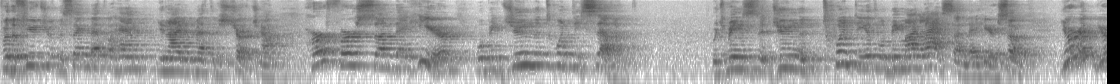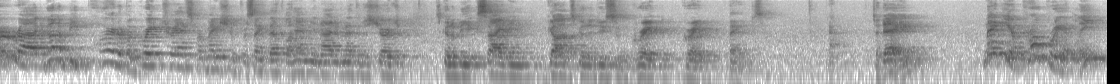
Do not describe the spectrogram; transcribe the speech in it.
for the future of the St. Bethlehem United Methodist Church. Now, her first Sunday here will be June the 27th, which means that June the 20th will be my last Sunday here. So you're, you're uh, going to be part of a great transformation for St. Bethlehem United Methodist Church. It's going to be exciting. God's going to do some great, great things. Now, today, maybe appropriately,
